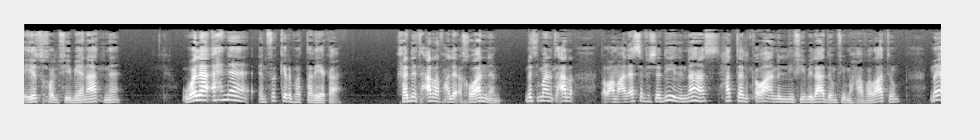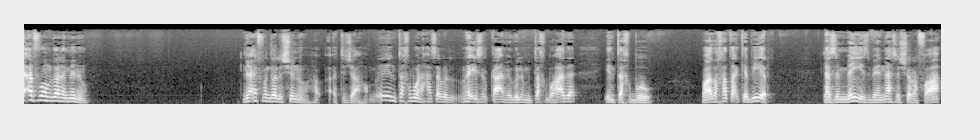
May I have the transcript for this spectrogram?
يدخل في بيناتنا ولا إحنا نفكر بهالطريقة. خلينا نتعرف على إخواننا. مثل ما نتعرف طبعا مع الأسف الشديد الناس حتى القوائم اللي في بلادهم في محافظاتهم ما يعرفون ذولا منو. ما يعرفون ذولا شنو اتجاههم ينتخبون حسب الرئيس القائم يقول لهم انتخبوا هذا ينتخبوه. وهذا خطأ كبير. لازم نميز بين الناس الشرفاء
